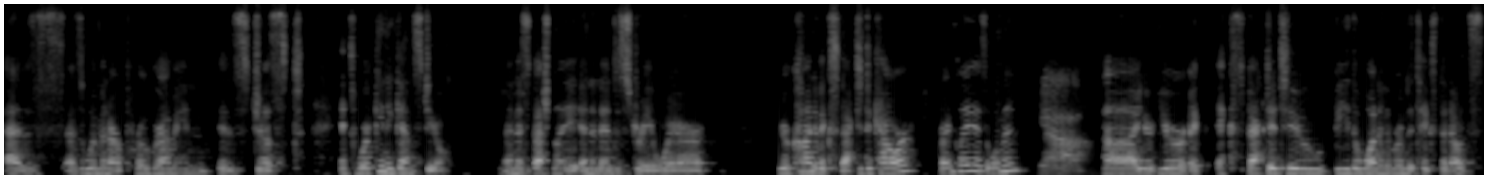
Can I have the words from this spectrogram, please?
as as women, our programming is just it's working against you, and especially in an industry where you're kind of expected to cower frankly, as a woman. Yeah. Uh, you're, you're expected to be the one in the room that takes the notes.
